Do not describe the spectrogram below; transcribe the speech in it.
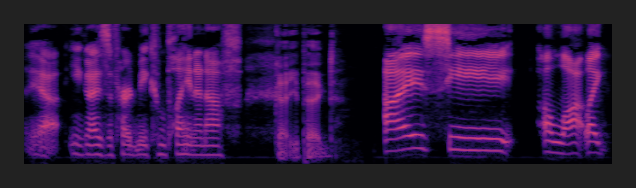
yeah. You guys have heard me complain enough. Got you pegged. I see a lot like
